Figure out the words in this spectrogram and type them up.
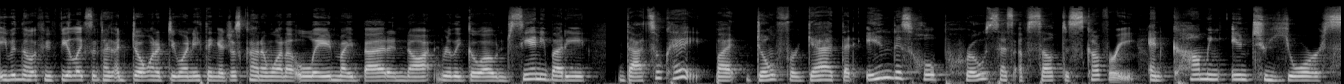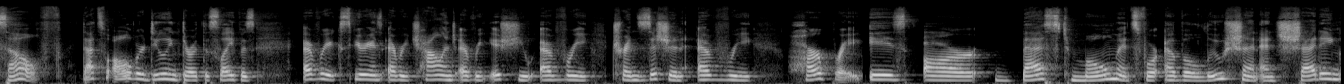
even though if you feel like sometimes I don't want to do anything, I just kind of want to lay in my bed and not really go out and see anybody, that's okay. But don't forget that in this whole process of self discovery and coming into yourself, that's all we're doing throughout this life is every experience, every challenge, every issue, every transition, every heartbreak is our best moments for evolution and shedding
